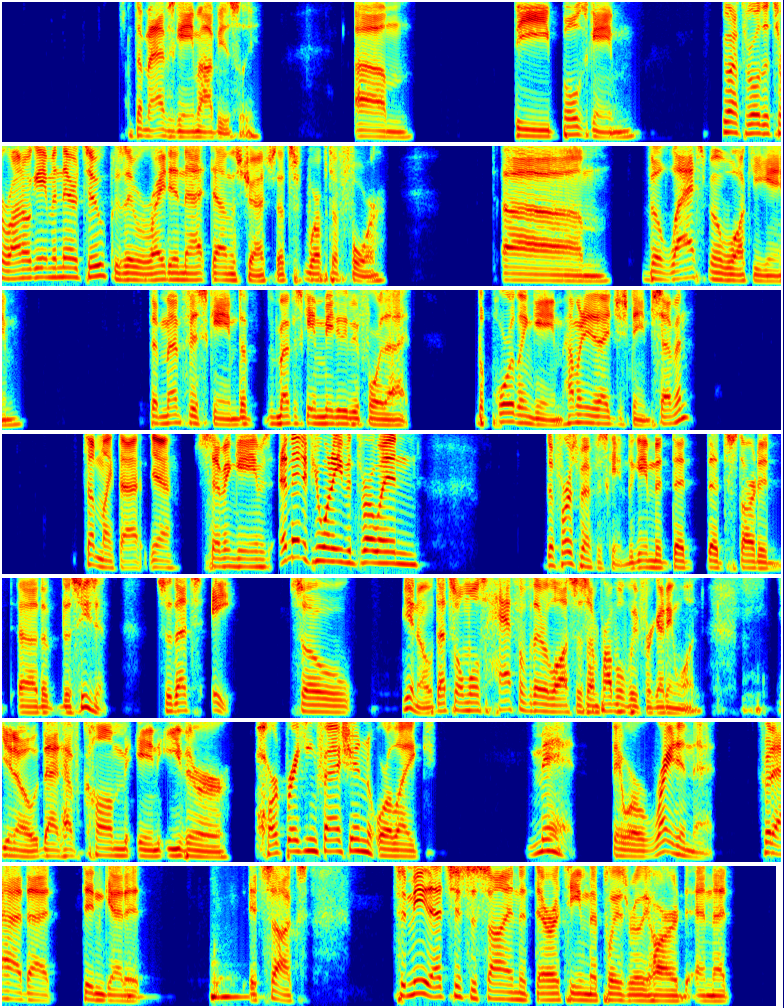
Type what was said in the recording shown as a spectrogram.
the Mavs game, obviously, um, the Bulls game. You want to throw the Toronto game in there too because they were right in that down the stretch. That's we're up to four um the last Milwaukee game, the Memphis game, the, the Memphis game immediately before that, the Portland game. How many did I just name? Seven? something like that. Yeah, Seven games. And then if you want to even throw in the first Memphis game, the game that that that started uh the, the season. So that's eight. So you know, that's almost half of their losses. I'm probably forgetting one, you know, that have come in either heartbreaking fashion or like, man, they were right in that. Could have had that, didn't get it. It sucks. To me, that's just a sign that they're a team that plays really hard and that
